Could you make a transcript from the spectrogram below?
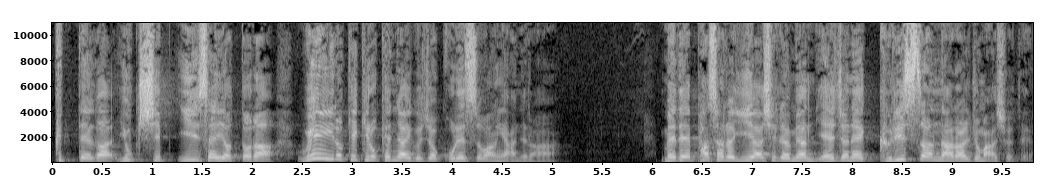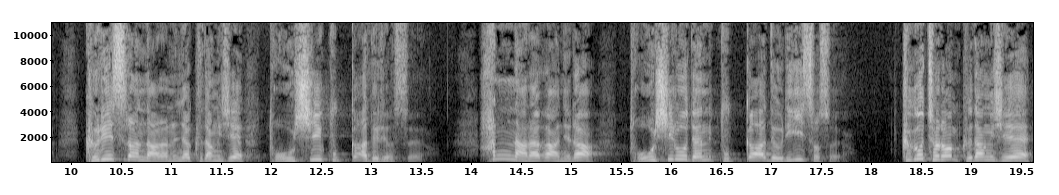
그때가 62세였더라. 왜 이렇게 기록했냐 이거죠. 고레스 왕이 아니라. 메데 파사를 이해하시려면 예전에 그리스란 나라를 좀 아셔야 돼요. 그리스란 나라는요, 그 당시에 도시 국가들이었어요. 한 나라가 아니라 도시로 된 국가들이 있었어요. 그것처럼 그 당시에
